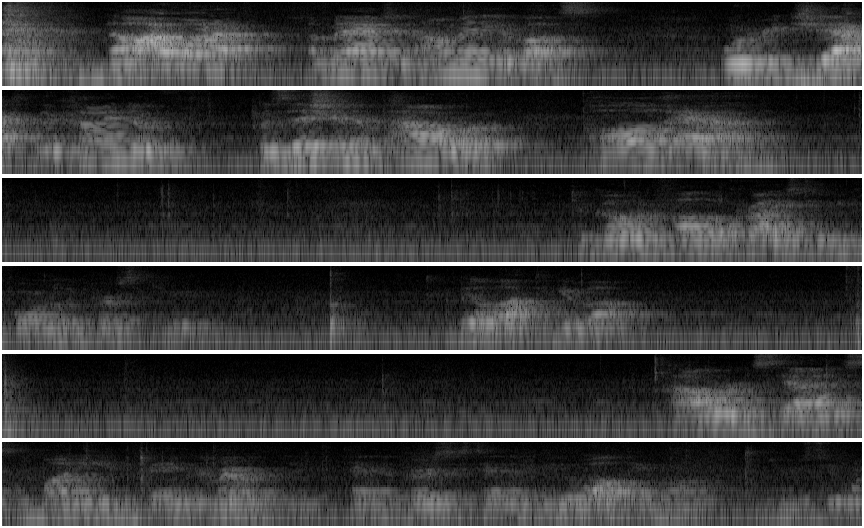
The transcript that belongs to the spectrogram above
in him. now, I want to imagine how many of us would reject the kind of position and power Paul had to go and follow Christ, whom he formerly persecuted. It'd be a lot to give up. Power and status and money and fame. Remember, the tend- the Pharisees tended to be the wealthy among the Jews too.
